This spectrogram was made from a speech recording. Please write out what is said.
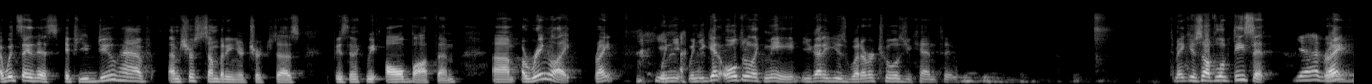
I would say this: if you do have, I'm sure somebody in your church does, because I think we all bought them. Um, a ring light, right? when you when you get older like me, you got to use whatever tools you can to to make yourself look decent. Yeah, Right.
